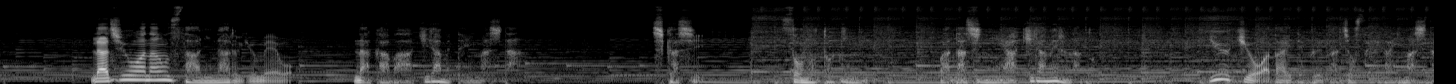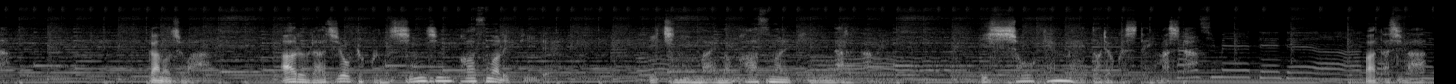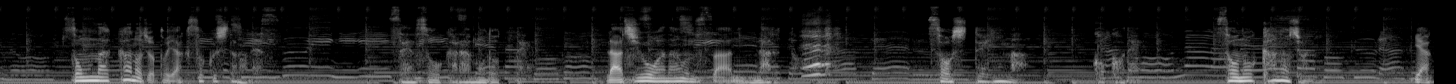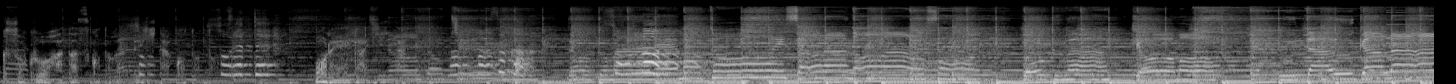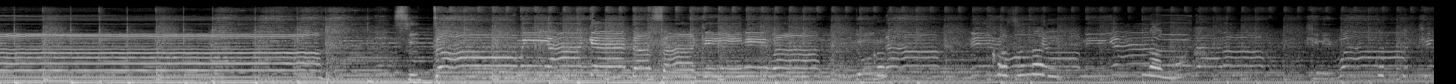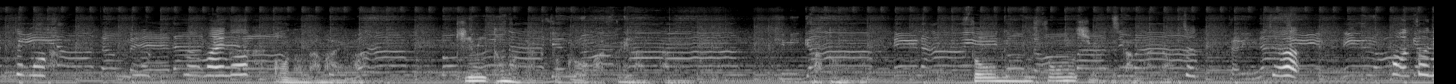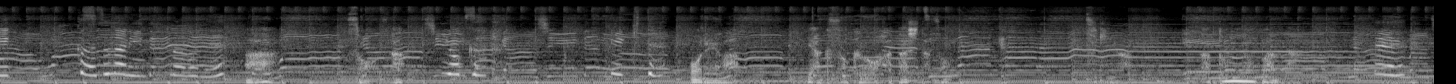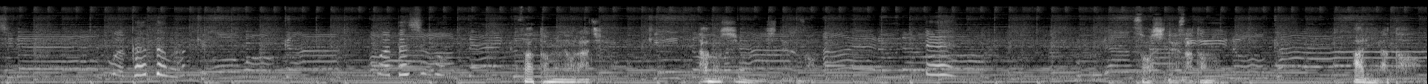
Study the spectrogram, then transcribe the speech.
ラジオアナウンサーになる夢を半ば諦めていました。しかし、その時に私に諦めるなと、勇気を与えてくれた女性がいました。彼女はあるラジオ局の新人パーソナリティで一人前のパーソナリティになるため一生懸命努力していました。私はそんな彼女と約束したのです。戦争から戻ってラジオアナウンサーになると。そして今ここでその彼女に約束を果たすことができたこととそれって、お礼が言いたい。ま、まさか、どこま君との約束を忘れないために里見の聡明の聡の字を入れたんだよじゃ、じゃあ、本当に、カズナリなのね。ああそうさよく、生きて。俺は約束を果たしたぞ次は里見の番だええ。わかったわ。私も、里見のラジオ。楽しみにしてるぞ。ええ。そして里見ありがとう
